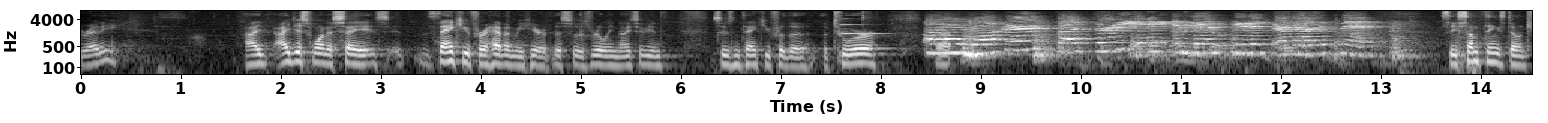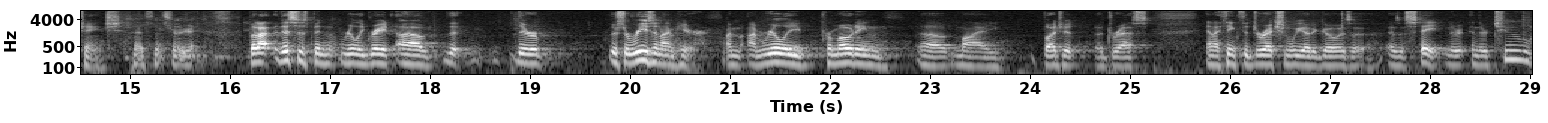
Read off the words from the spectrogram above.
ready? I, I just want to say it's, thank you for having me here. This was really nice of you. And Susan, thank you for the, the tour. All walkers, bus 38, and band students are now dismissed. See, some things don't change. That's, that's very good. But I, this has been really great. Uh, the, there, there's a reason I'm here. I'm, I'm really promoting uh, my budget address, and I think the direction we ought to go as a, as a state. And there, and there are two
